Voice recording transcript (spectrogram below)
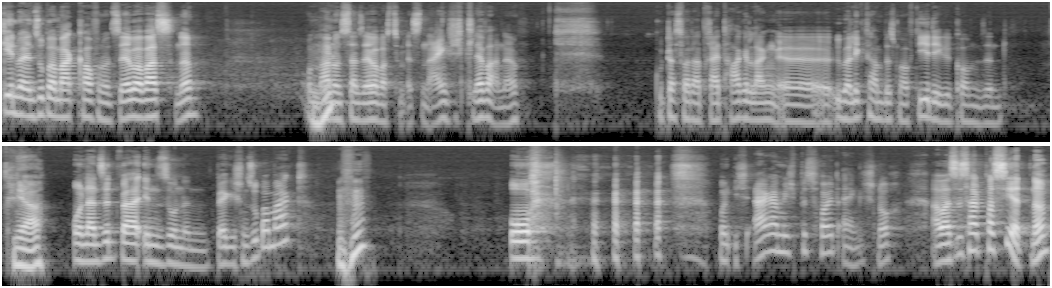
gehen wir in den Supermarkt, kaufen uns selber was, ne? Und machen uns dann selber was zum Essen. Eigentlich clever, ne? Gut, dass wir da drei Tage lang äh, überlegt haben, bis wir auf die Idee gekommen sind. Ja. Und dann sind wir in so einen belgischen Supermarkt. Oh. Und ich ärgere mich bis heute eigentlich noch. Aber es ist halt passiert, ne?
